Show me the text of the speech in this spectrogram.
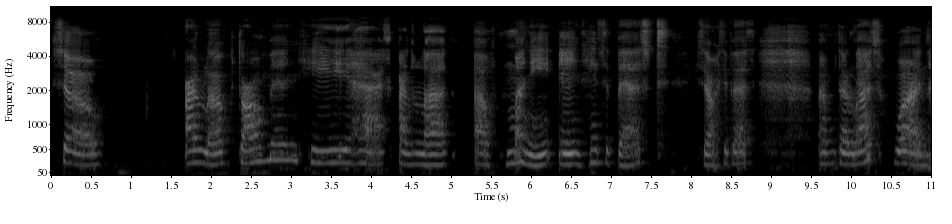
So I love Dhar Mann. He has a lot of money and he's the best. So the best. Um, the last one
